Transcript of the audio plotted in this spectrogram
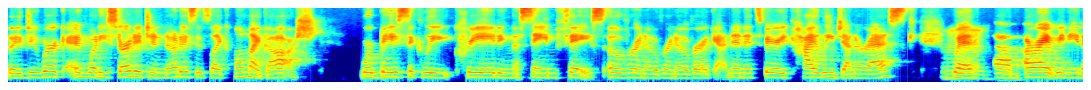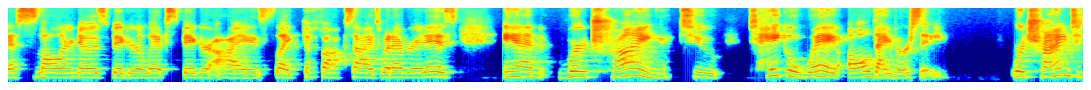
they do work. And what he started to notice is like, oh my gosh, we're basically creating the same face over and over and over again. And it's very Kylie Jenner esque mm. with, um, all right, we need a smaller nose, bigger lips, bigger eyes, like the fox eyes, whatever it is. And we're trying to take away all diversity. We're trying to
